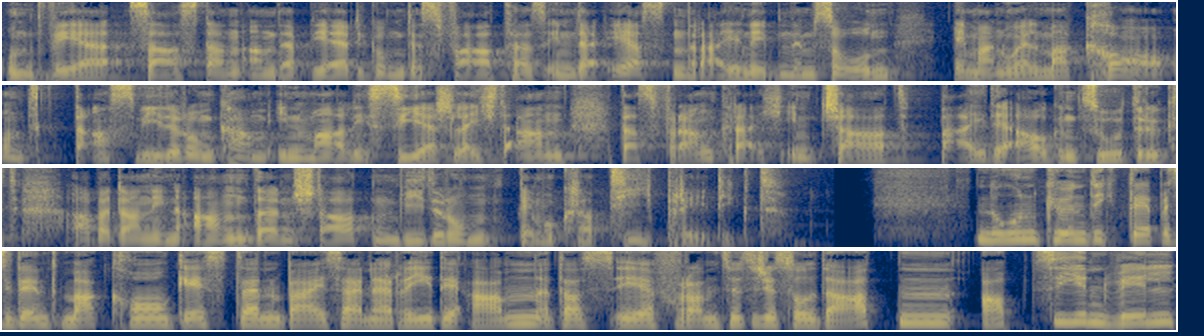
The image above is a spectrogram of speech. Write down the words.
Und wer saß dann an der Beerdigung des Vaters in der ersten Reihe neben dem Sohn? Emmanuel Macron. Und das wiederum kam in Mali sehr schlecht an, dass Frankreich in Tschad beide Augen zudrückt, aber dann in anderen Staaten wiederum Demokratie predigt. Nun kündigt der Präsident Macron gestern bei seiner Rede an, dass er französische Soldaten abziehen will.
